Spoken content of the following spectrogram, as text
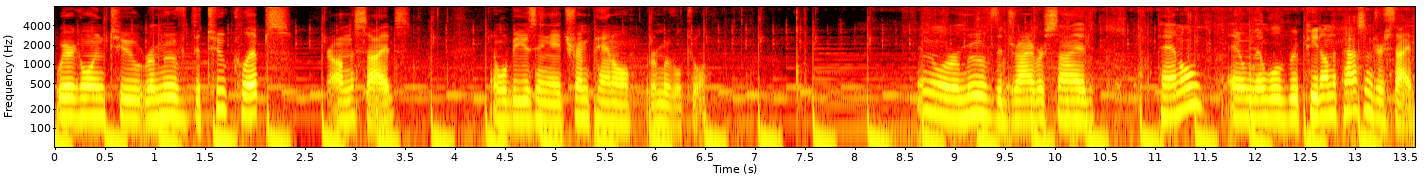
We're going to remove the two clips on the sides and we'll be using a trim panel removal tool. And then we'll remove the driver side panel and then we'll repeat on the passenger side.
